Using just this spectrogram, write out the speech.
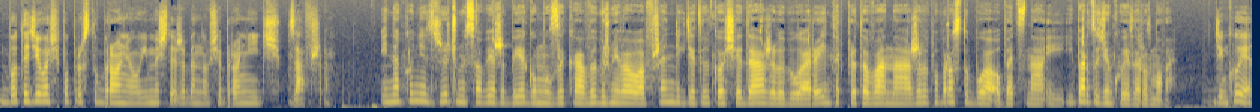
bo te dzieła się po prostu bronią i myślę, że będą się bronić zawsze. I na koniec życzmy sobie, żeby jego muzyka wybrzmiewała wszędzie, gdzie tylko się da, żeby była reinterpretowana, żeby po prostu była obecna i, i bardzo dziękuję za rozmowę. Dziękuję.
